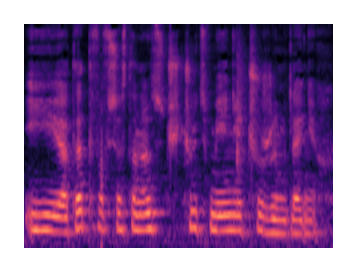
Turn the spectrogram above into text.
И от этого все становится чуть-чуть менее чужим для них.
